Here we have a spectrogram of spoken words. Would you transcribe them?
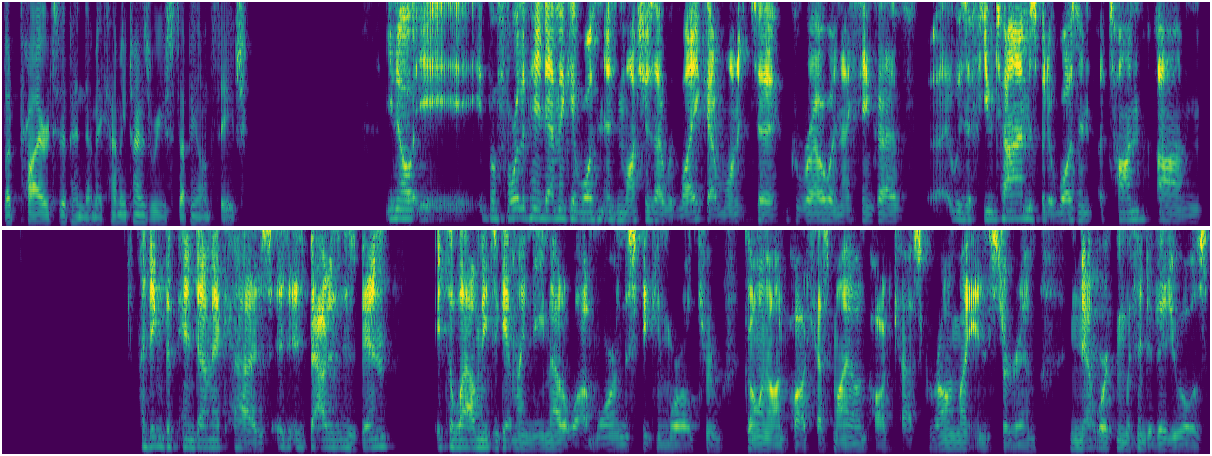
but prior to the pandemic, how many times were you stepping on stage? You know, before the pandemic, it wasn't as much as I would like. I wanted to grow, and I think I've. It was a few times, but it wasn't a ton. Um, I think the pandemic has, as, as bad as it has been, it's allowed me to get my name out a lot more in the speaking world through going on podcasts, my own podcast, growing my Instagram, networking with individuals.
